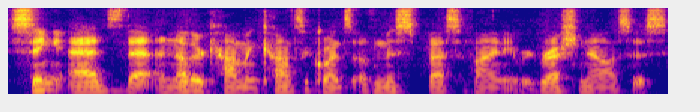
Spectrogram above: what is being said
Singh adds that another common consequence of misspecifying a regression analysis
